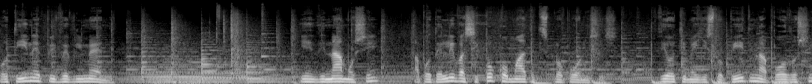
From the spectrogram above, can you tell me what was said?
ότι είναι επιβεβλημένη. Η ενδυνάμωση αποτελεί βασικό κομμάτι της προπόνησης, διότι μεγιστοποιεί την απόδοση,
